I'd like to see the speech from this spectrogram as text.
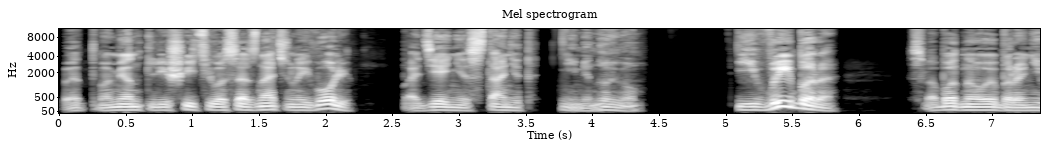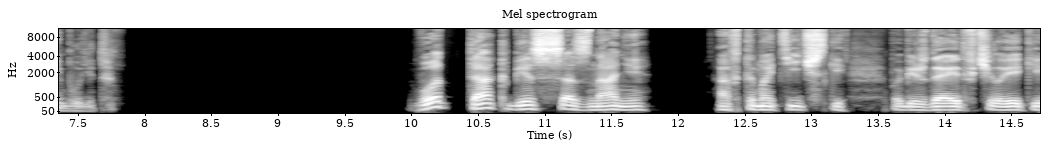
в этот момент лишить его сознательной воли, падение станет неминуемым. И выбора, свободного выбора не будет. Вот так без сознания автоматически побеждает в человеке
